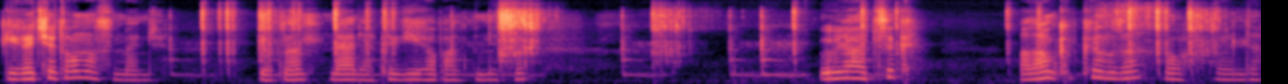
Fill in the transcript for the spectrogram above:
Giga Chat olmasın bence. Yok lan ne alaka Gigapunk bunun ismi. Öyle artık. Adam kıpkırmızı. Oh öldü.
